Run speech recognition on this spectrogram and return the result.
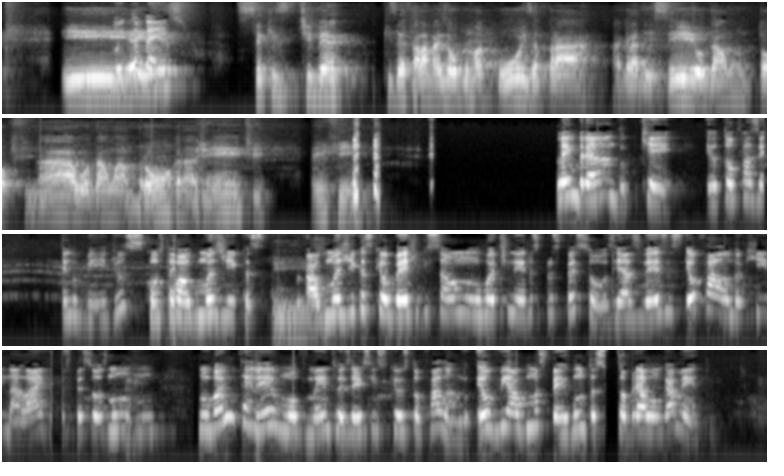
E Muito é bem. isso. Se você tiver, quiser falar mais alguma coisa para agradecer, ou dar um toque final, ou dar uma bronca na gente, enfim. Lembrando que eu estou fazendo vídeos com algumas dicas. Isso. Algumas dicas que eu vejo que são rotineiras para as pessoas. E às vezes, eu falando aqui na live, as pessoas não, não, não vão entender o movimento, o exercício que eu estou falando. Eu vi algumas perguntas sobre alongamento.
